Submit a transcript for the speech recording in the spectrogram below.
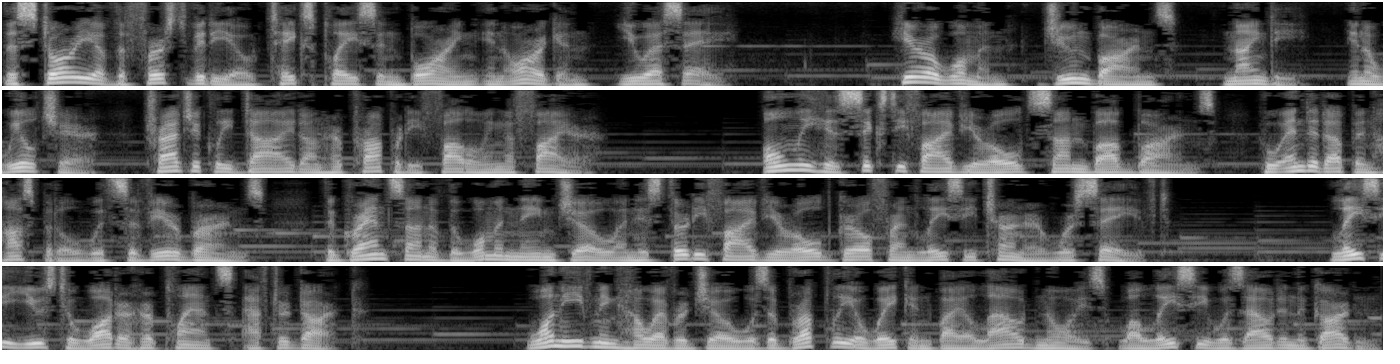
The story of the first video takes place in Boring in Oregon, USA. Here a woman, June Barnes, 90, in a wheelchair, tragically died on her property following a fire. Only his 65-year-old son Bob Barnes, who ended up in hospital with severe burns, the grandson of the woman named Joe and his 35-year-old girlfriend Lacey Turner were saved. Lacey used to water her plants after dark. One evening however Joe was abruptly awakened by a loud noise while Lacey was out in the garden,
